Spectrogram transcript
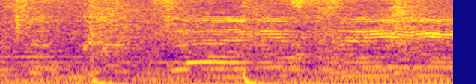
always a good day. See.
